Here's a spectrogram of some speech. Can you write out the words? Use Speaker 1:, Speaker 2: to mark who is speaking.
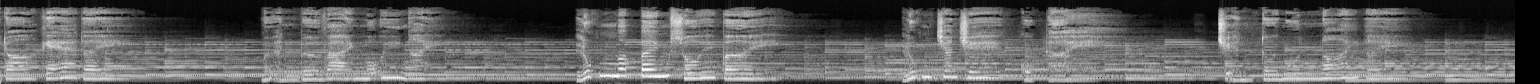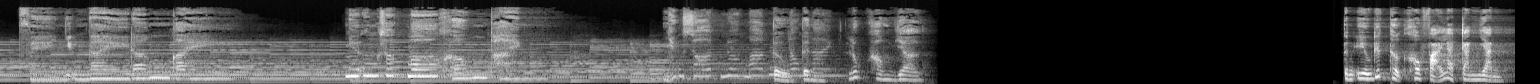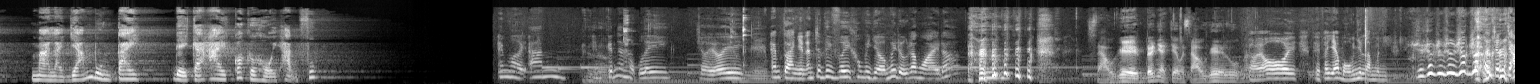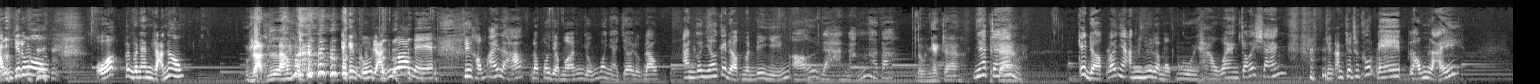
Speaker 1: ai đó ghé đây. Mượn bờ vai mỗi ngày lúc bấp bênh rối bời lúc chán chê cuộc đời. Chuyện tôi muốn nói đây về những ngày đắng cay những giấc mơ không thành những giọt nước mắt
Speaker 2: tự tình lúc không giờ. Tình yêu đích thực không phải là tranh giành mà là dám buông tay để cả hai có cơ hội hạnh phúc.
Speaker 3: Em mời anh.
Speaker 4: Hello.
Speaker 3: em kính anh một ly. Trời ơi
Speaker 4: em.
Speaker 3: em toàn nhìn anh trên tivi không bây giờ mới được ra ngoài đó.
Speaker 4: Xạo ghê tới nhà chơi mà xạo ghê luôn á.
Speaker 3: Trời ơi thì phải giả bộ như là mình rất rất rất rất, rất là trân trọng chứ đúng không? Ủa mấy bên anh rảnh không
Speaker 4: rảnh lắm.
Speaker 3: Em cũng rảnh quá nè. Chứ không ấy là hả đâu bao giờ mời anh dũng qua nhà chơi được đâu. Anh có nhớ cái đợt mình đi diễn ở đà nẵng hả ta?
Speaker 4: Đâu nha trang.
Speaker 3: Nha trang. Cái đợt đó nha anh như là một người hào quang chói sáng. Nhìn anh trên sân khấu đẹp lộng lẫy.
